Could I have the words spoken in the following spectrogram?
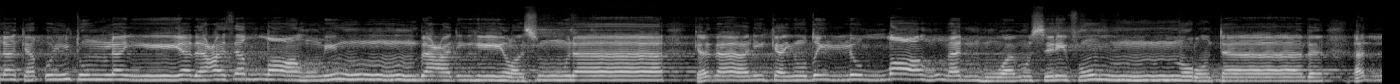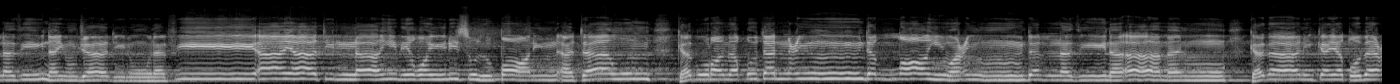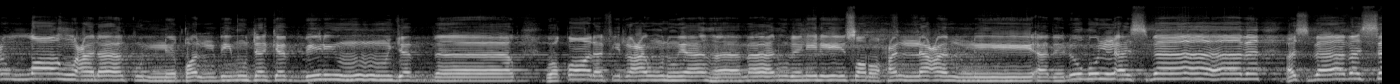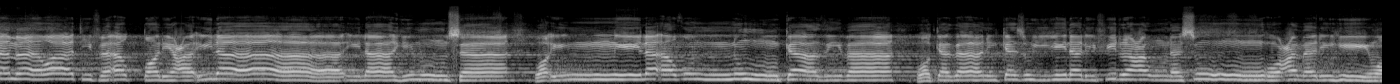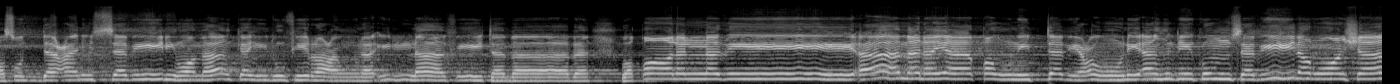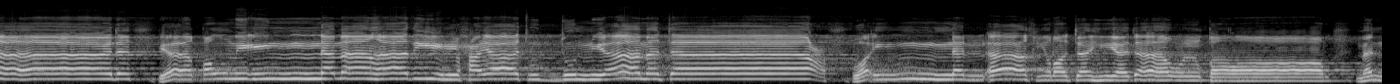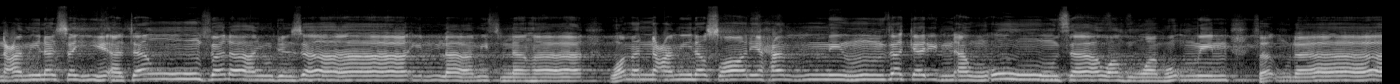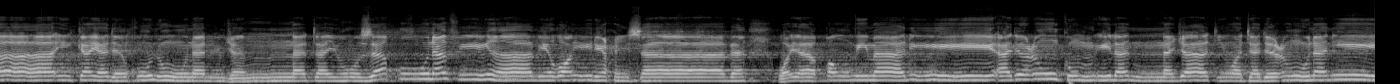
هلك قلتم لن يبعث الله من بعده رسولا كذلك يضل الله من هو مسرف مرتاب الذين يجادلون في آيات الله بغير سلطان أتاهم كبر مقتا عند الله وعند الذين آمنوا. كذلك يطبع الله على كل قلب متكبر جبار. وقال فرعون يا هامان ابن لي صرحا لعلي أبلغ الأسباب. أسباب السماوات فأطلع إلى إله موسى. وإني لأظنه كاذبا وكذلك زين لفرعون سوء عمله وصد عن السبيل وما كيد فرعون إلا في تباب وقال الذي آمن يا قوم اتبعون أهدكم سبيل الرشاد يا قوم إنما هذه الحياة الدنيا متاع السَّاعِ وإن الآخرة هي دار القرار من عمل سيئة فلا يجزى إلا مثلها ومن عمل صالحا من ذكر أو أنثى وهو مؤمن فأولئك يدخلون الجنة يرزقون فيها بغير حساب ويا قوم ما لي أدعوكم إلى النجاة وتدعونني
